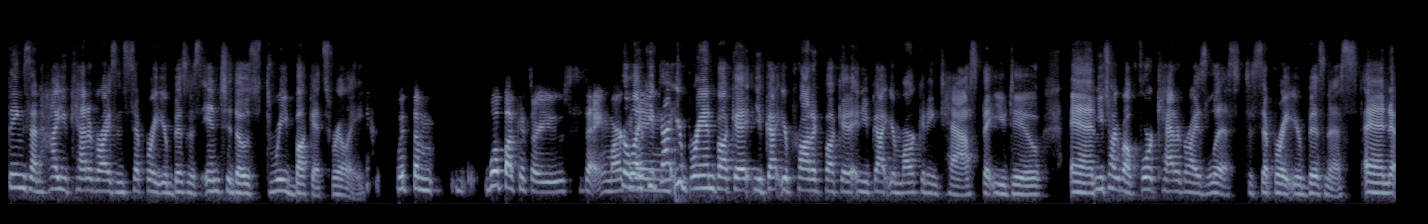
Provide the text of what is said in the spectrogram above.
things on how you categorize and separate your business into those three buckets, really with the what buckets are you saying? Marketing so like you've got your brand bucket you've got your product bucket and you've got your marketing task that you do. And you talk about four categorized lists to separate your business. And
